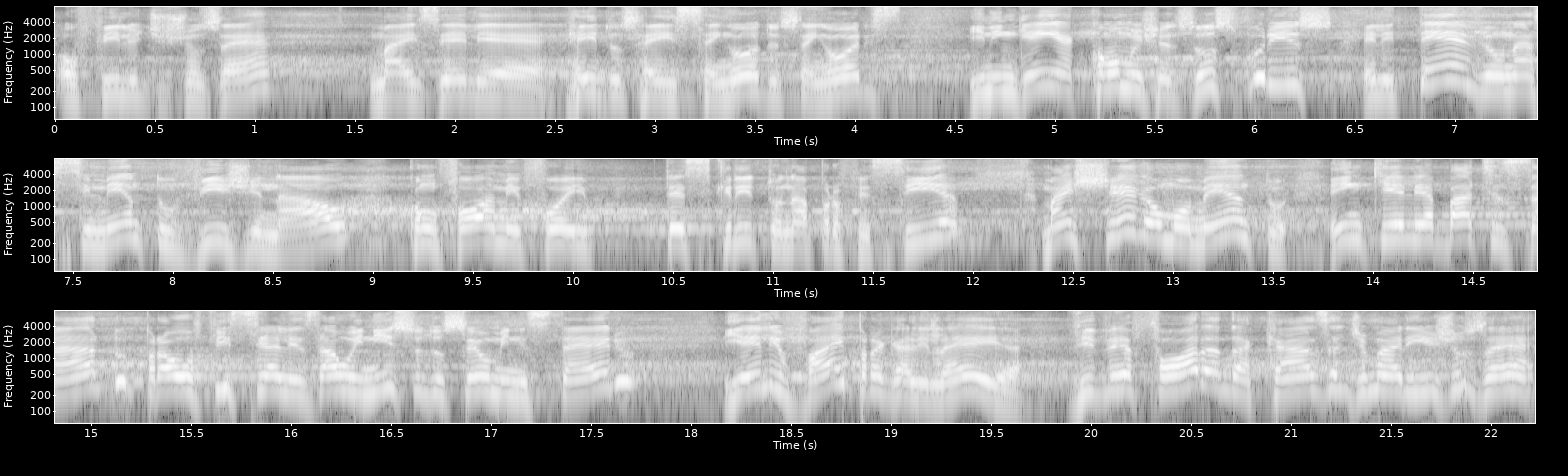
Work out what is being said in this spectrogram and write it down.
ou filho de José, mas ele é Rei dos Reis, Senhor dos Senhores, e ninguém é como Jesus por isso. Ele teve um nascimento virginal, conforme foi descrito na profecia, mas chega o um momento em que ele é batizado para oficializar o início do seu ministério e ele vai para Galiléia viver fora da casa de Maria e José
